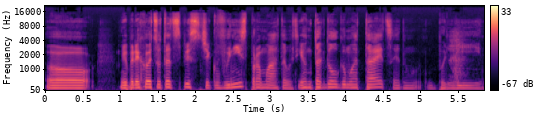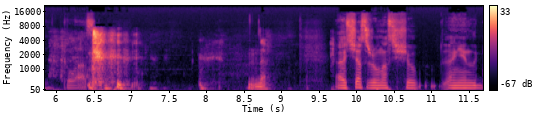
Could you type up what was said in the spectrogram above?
мне приходится вот этот списочек вниз проматывать, и он так долго мотается, я думаю, блин, классно. Да. А сейчас же у нас еще они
